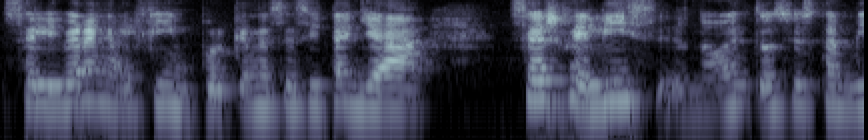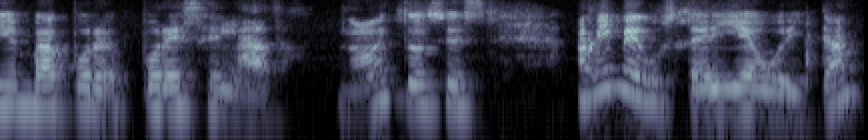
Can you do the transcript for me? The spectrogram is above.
se liberen al fin, porque necesitan ya ser felices, ¿no? Entonces también va por, por ese lado, ¿no? Entonces, a mí me gustaría ahorita,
